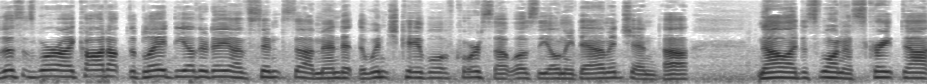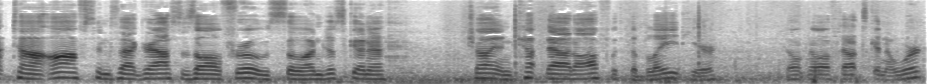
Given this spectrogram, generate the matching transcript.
this is where I caught up the blade the other day. I've since uh, mended the winch cable, of course. That was the only damage. And uh, now I just want to scrape that uh, off since that grass is all froze. So I'm just going to try and cut that off with the blade here. Don't know if that's going to work.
